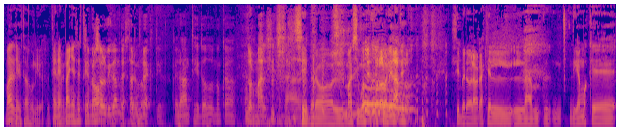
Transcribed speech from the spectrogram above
¿vale? En Estados Unidos, En. España se Siempre estrenó... se olvidan de. Star Trek, tío. Que era antes y todo, nunca... Normal. Sí, pero el máximo exponente. Sí, pero la verdad es que el, la- el- digamos que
